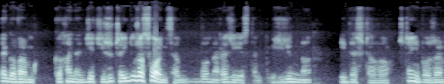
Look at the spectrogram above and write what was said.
Tego Wam, kochane dzieci, życzę i dużo słońca, bo na razie jest tak zimno i deszczowo. Szczęść Boże.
